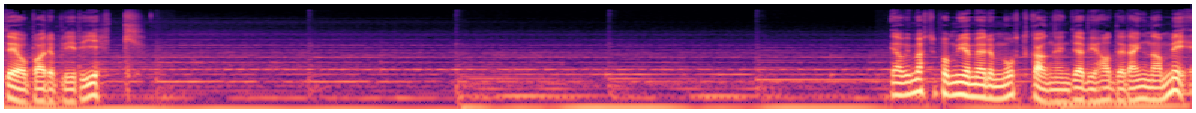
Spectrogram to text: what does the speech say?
det å bare bli rik. Ja, vi møtte på mye mer motgang enn det vi hadde regna med.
